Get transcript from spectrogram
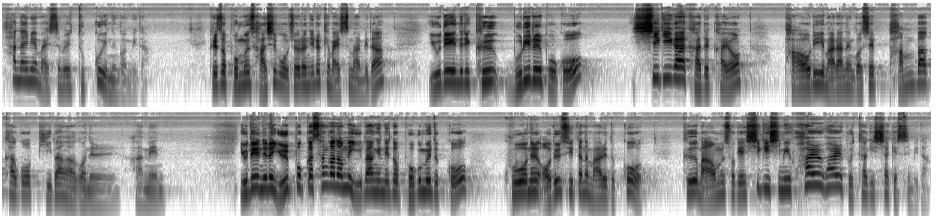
하나님의 말씀을 듣고 있는 겁니다. 그래서 본문 45절은 이렇게 말씀합니다. 유대인들이 그 무리를 보고 시기가 가득하여 바울이 말하는 것을 반박하고 비방하거늘 아멘. 유대인들은 율법과 상관없는 이방인들도 복음을 듣고 구원을 얻을 수 있다는 말을 듣고 그 마음속에 시기심이 활활 불타기 시작했습니다.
